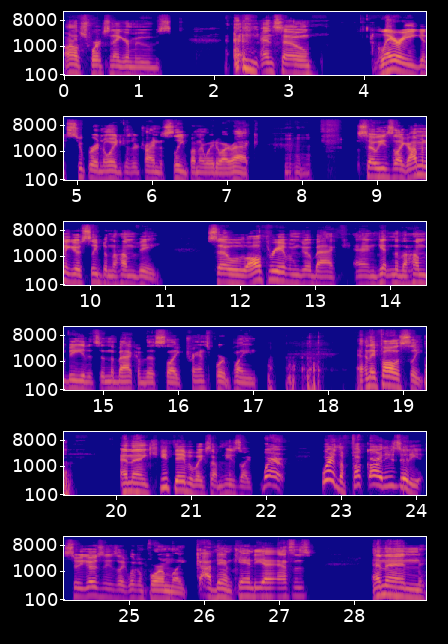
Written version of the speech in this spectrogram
Arnold Schwarzenegger moves. and so Larry gets super annoyed because they're trying to sleep on their way to Iraq. Mm-hmm. So he's like, I'm to go sleep in the Humvee. So all three of them go back and get into the Humvee that's in the back of this like transport plane. And they fall asleep. And then Keith David wakes up and he's like, Where where the fuck are these idiots? So he goes and he's like looking for them, like, goddamn candy asses. And then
